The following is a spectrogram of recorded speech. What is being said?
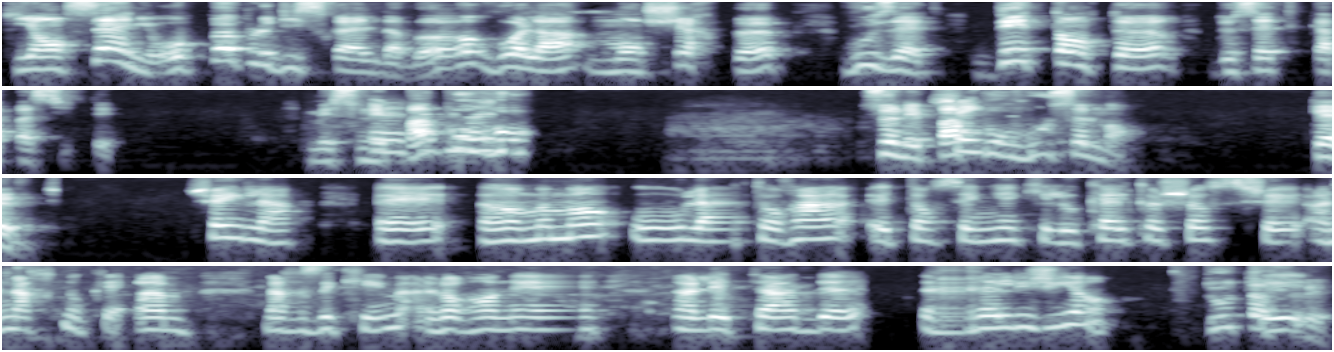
qui enseignent au peuple d'Israël d'abord, voilà, mon cher peuple, vous êtes détenteur de cette capacité. Mais ce n'est pas pour vous. Ce n'est pas pour vous seulement. Quel Sheila, euh, un moment où la Torah est enseignée qu'il y a quelque chose chez Anachnu Ke'am Marzikim, alors on est à l'état de religion. Tout à Et- fait.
